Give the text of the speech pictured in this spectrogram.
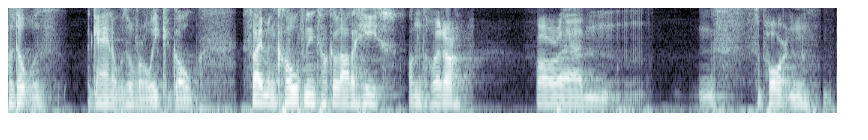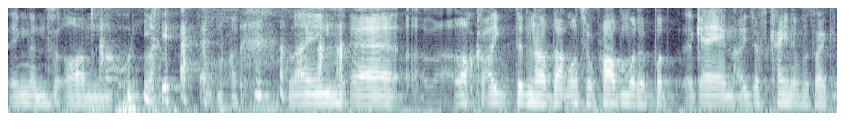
Although it was again, it was over a week ago. Simon Coveney took a lot of heat on Twitter for um, supporting England on line. Uh, look, I didn't have that much of a problem with it, but again, I just kind of was like,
